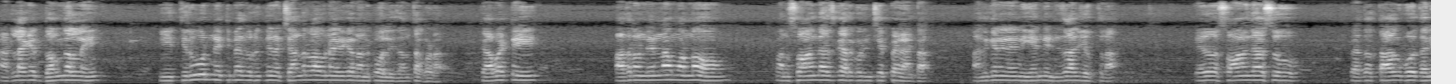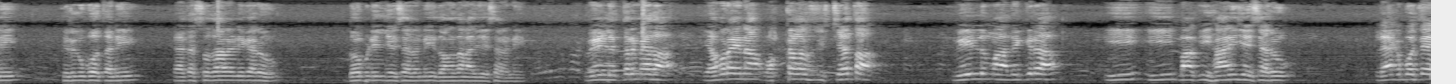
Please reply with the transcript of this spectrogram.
అట్లాగే దొంగల్ని ఈ తిరువురు నెత్తి మీద రుద్దిన చంద్రబాబు నాయుడు గారు అనుకోవాలి ఇదంతా కూడా. కాబట్టి అతను నిన్న మొన్న మన స్వామిదాస్ గారి గురించి చెప్పాడంట. అందుకని నేను ఇవన్నీ నిజాలు చెప్తున్నా. ఏదో స్వామిదాసు పెద్ద తాగుబోతని తిరుగుబోతని లేదా సుధారాణి గారు దోపిడీలు చేశారని దొంగతనాలు చేశారని. వీళ్ళిద్దరి మీద ఎవరైనా ఒక్కళ్ళ చేత వీళ్ళు మా దగ్గర ఈ ఈ మాకు ఈ హాని చేశారు. లేకపోతే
